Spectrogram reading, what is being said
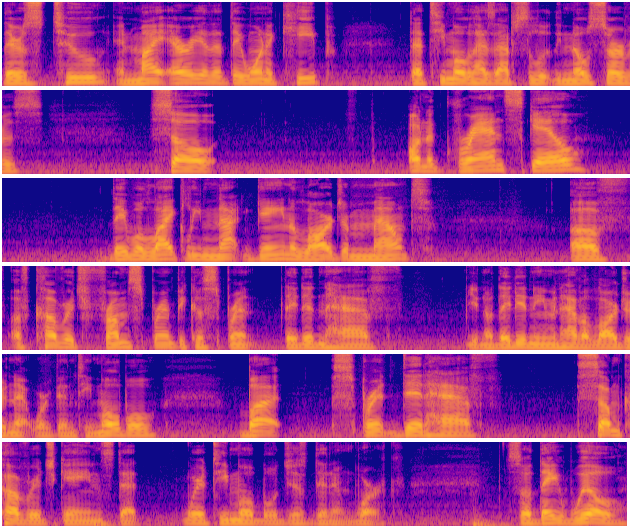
There's two in my area that they want to keep that T-Mobile has absolutely no service. So on a grand scale, they will likely not gain a large amount of of coverage from Sprint because Sprint they didn't have, you know, they didn't even have a larger network than T-Mobile, but Sprint did have some coverage gains that where T-Mobile just didn't work. So they will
